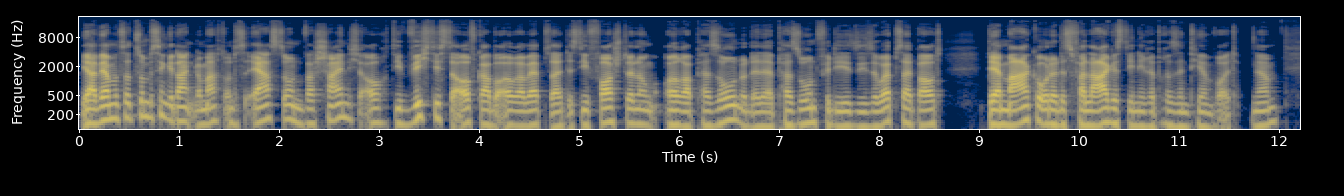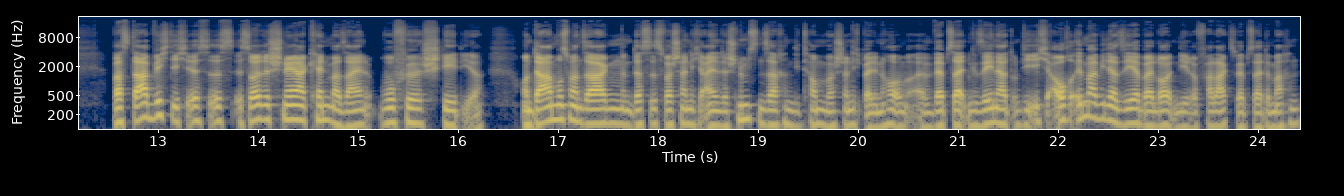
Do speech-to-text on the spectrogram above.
Ja, wir haben uns dazu ein bisschen Gedanken gemacht und das erste und wahrscheinlich auch die wichtigste Aufgabe eurer Website ist die Vorstellung eurer Person oder der Person, für die ihr diese Website baut, der Marke oder des Verlages, den ihr repräsentieren wollt. Ja? Was da wichtig ist, ist, es sollte schnell erkennbar sein, wofür steht ihr. Und da muss man sagen, das ist wahrscheinlich eine der schlimmsten Sachen, die Tom wahrscheinlich bei den äh, Webseiten gesehen hat und die ich auch immer wieder sehe bei Leuten, die ihre Verlagswebseite machen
